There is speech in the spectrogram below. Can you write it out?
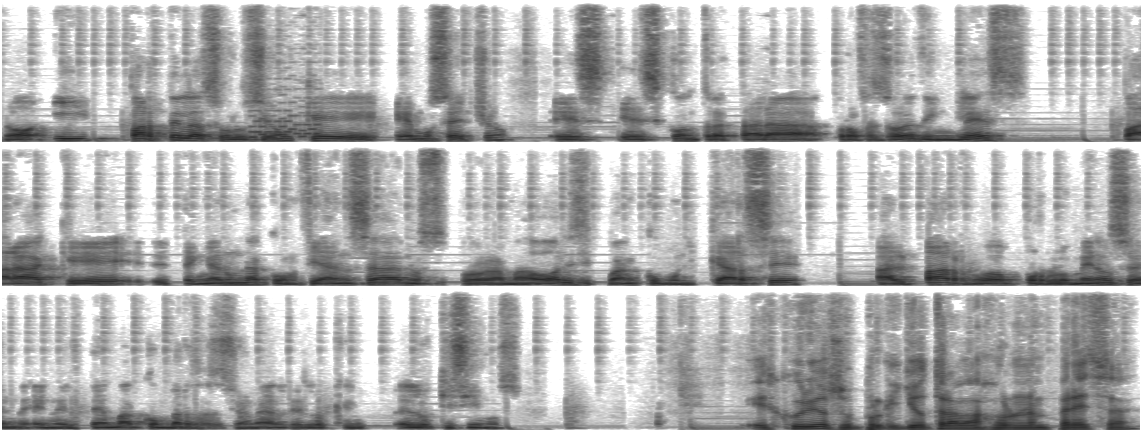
¿no? Y parte de la solución que hemos hecho es, es contratar a profesores de inglés para que tengan una confianza en nuestros programadores y puedan comunicarse al par, ¿no? Por lo menos en, en el tema conversacional, es lo, que, es lo que hicimos. Es curioso porque yo trabajo en una empresa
